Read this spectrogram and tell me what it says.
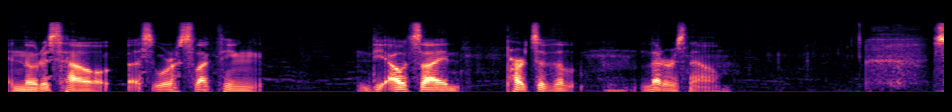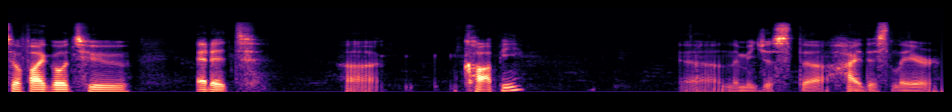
And notice how uh, we're selecting the outside parts of the letters now. So if I go to edit uh, copy, uh, let me just uh, hide this layer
